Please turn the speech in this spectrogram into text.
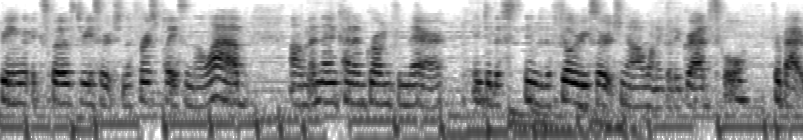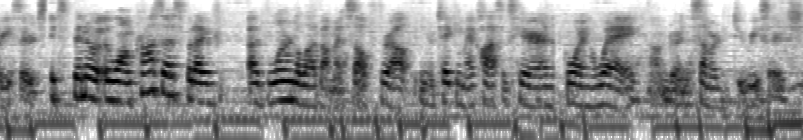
being exposed to research in the first place in the lab, um, and then kind of grown from there into the, into the field research. Now I want to go to grad school for bat research. It's been a, a, long process, but I've I've learned a lot about myself throughout you know taking my classes here and going away um, during the summer to do research.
